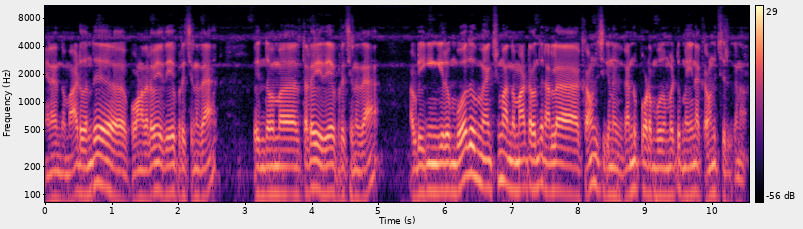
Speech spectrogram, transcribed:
ஏன்னா இந்த மாடு வந்து போன தடவை இதே பிரச்சனை தான். இந்த தடவை இதே பிரச்சனை தான். அப்படிங்கும்போது மேக்ஸிமம் அந்த மாட்டை வந்து நல்லா கவனிச்சிக்கணும். கண்ணு போடும்போது மட்டும் மெயினாக கவனிச்சிருக்கணும்.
